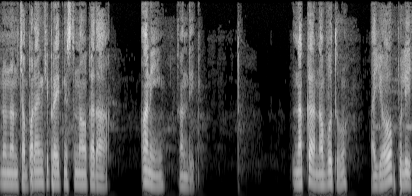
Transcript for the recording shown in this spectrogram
నువ్వు నన్ను చంపడానికి ప్రయత్నిస్తున్నావు కదా అని అంది. నక్క నవ్వుతూ అయ్యో పులి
